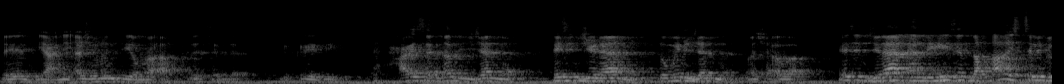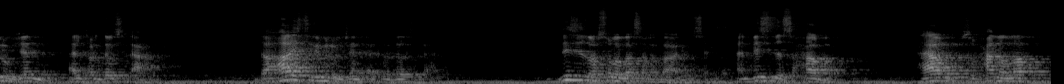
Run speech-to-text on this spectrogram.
said يعني أجل أنت يا امرأة They said that you're crazy حارس not in Jannah he's in Jinan to many Jannah ما شاء الله he's in Jinan and he's in the highest level of Jannah Al-Firdaus al-A'la. The highest level of Jannah, Al-Firdaus al-A'la. This is Rasulullah sallallahu alayhi wa sallam. And this is the Sahaba. How, subhanAllah,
